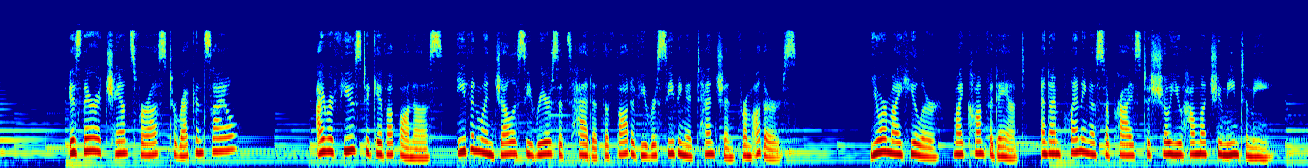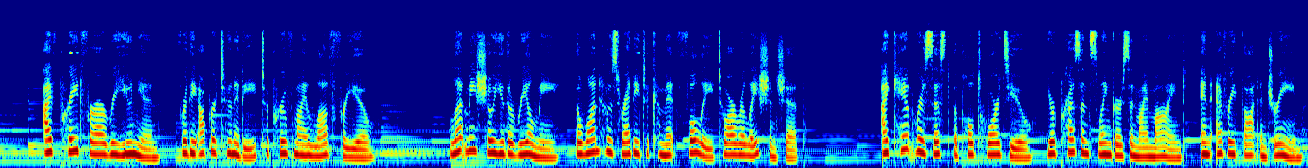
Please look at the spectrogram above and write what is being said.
Is there a chance for us to reconcile? I refuse to give up on us, even when jealousy rears its head at the thought of you receiving attention from others. You're my healer, my confidant, and I'm planning a surprise to show you how much you mean to me. I've prayed for our reunion, for the opportunity to prove my love for you. Let me show you the real me, the one who's ready to commit fully to our relationship. I can't resist the pull towards you, your presence lingers in my mind, in every thought and dream.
